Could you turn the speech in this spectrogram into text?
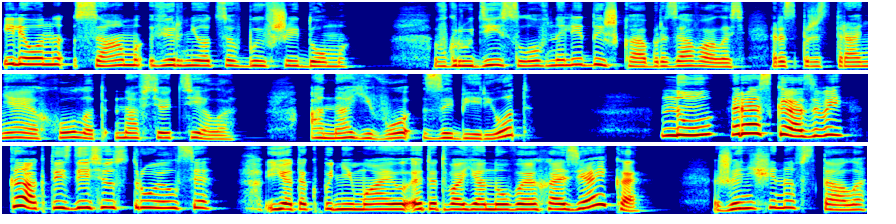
или он сам вернется в бывший дом. В груди словно ледышка образовалась, распространяя холод на все тело. Она его заберет? «Ну, рассказывай, как ты здесь устроился? Я так понимаю, это твоя новая хозяйка?» Женщина встала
